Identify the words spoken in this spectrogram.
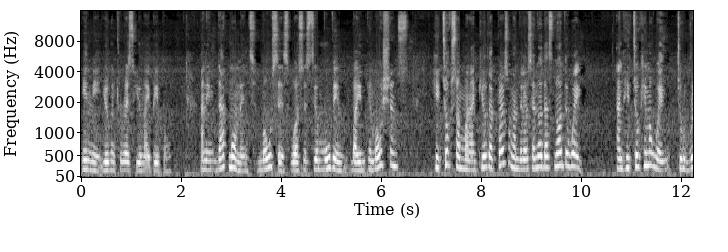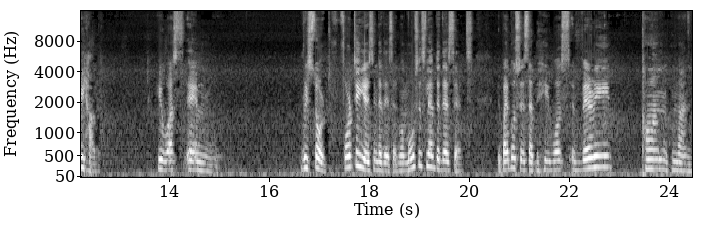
in me, you're going to rescue my people. And in that moment, Moses was still moving by emotions. He took someone and killed that person, and the Lord said, No, that's not the way. And he took him away to rehab. He was um, restored 40 years in the desert. When Moses left the desert, the Bible says that he was a very calm man,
